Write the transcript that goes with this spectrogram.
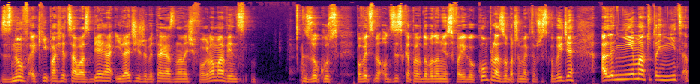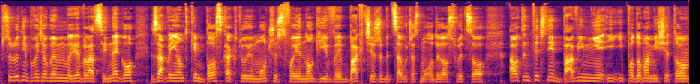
znów ekipa się cała zbiera i leci, żeby teraz znaleźć Forloma, więc Zukus, powiedzmy, odzyska prawdopodobnie swojego kumpla, zobaczymy jak to wszystko wyjdzie, ale nie ma tutaj nic absolutnie, powiedziałbym, rewelacyjnego, za wyjątkiem Boska, który moczy swoje nogi w bakcie, żeby cały czas mu odrosły, co autentycznie bawi mnie i, i podoba mi się to,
